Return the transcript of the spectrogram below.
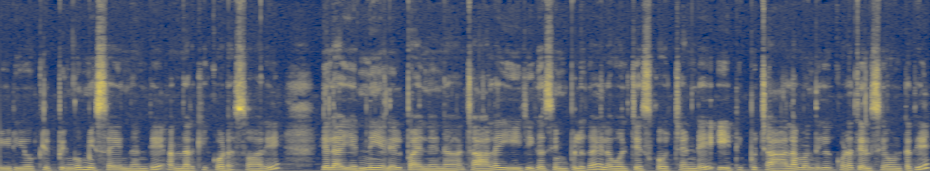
వీడియో క్లిప్పింగ్ మిస్ అయిందండి అందరికీ కూడా. సారీ. ఇలా ఎన్ని ఎల్లుల్లిపాయలైనా చాలా ఈజీగా సింపుల్గా ఇలా చేసుకోవచ్చండి. ఈ టిప్ చాలా మందికి కూడా తెలిసే ఉంటుంది.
